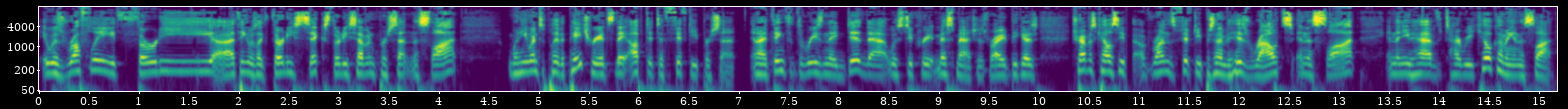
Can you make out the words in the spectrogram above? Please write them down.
it was roughly 30, uh, I think it was like 36, 37% in the slot. When he went to play the Patriots, they upped it to 50%. And I think that the reason they did that was to create mismatches, right? Because Travis Kelce uh, runs 50% of his routes in the slot, and then you have Tyreek Hill coming in the slot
